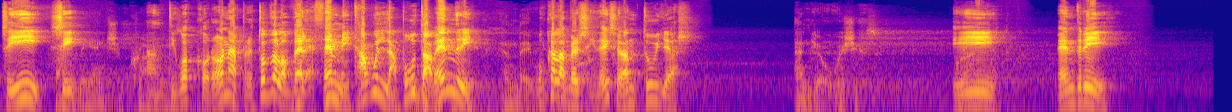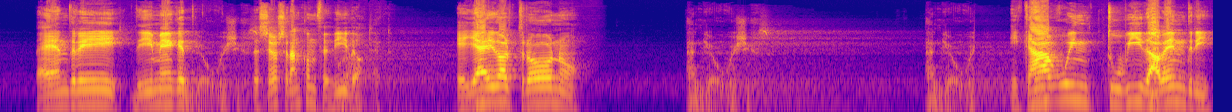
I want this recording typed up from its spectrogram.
Sí, sí. Antiguas coronas, pero estos de los DLC, me cago en la puta, Vendry. Busca las Versidae y serán tuyas. Y... Vendry. Vendry, dime que deseos serán concedidos. Que ya ha ido al trono. Me cago en tu vida, Vendry.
